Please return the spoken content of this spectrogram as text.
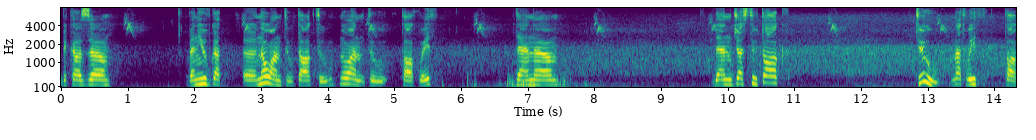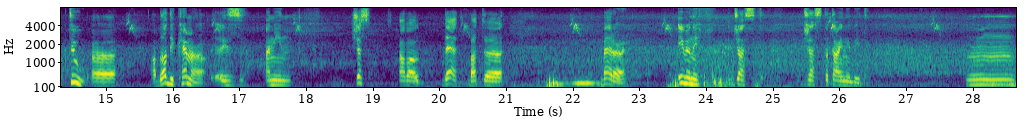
because um, when you've got uh, no one to talk to no one to talk with then um, then just to talk to not with talk to uh, a bloody camera is I mean just about that but uh, better. Even if just just a tiny bit. Mm,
